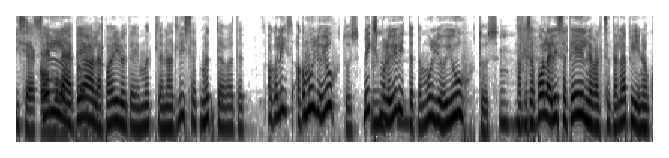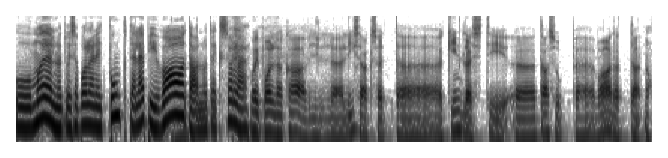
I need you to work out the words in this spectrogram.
ise ka selle peale paljud ei mõtle, nad lihtsalt mõtlevad, et aga lihtsalt, aga mul ju juhtus, miks mm -hmm. mulle ei mhm. hüvitata, mul ju juhtus mm. -hmm. aga sa pole lihtsalt eelnevalt seda läbi nagu mõelnud või sa pole neid punkte läbi vaadanud, eks ole. võib-olla ka veel lisaks, et äh, kindlasti äh, tasub äh, vaadata, noh,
